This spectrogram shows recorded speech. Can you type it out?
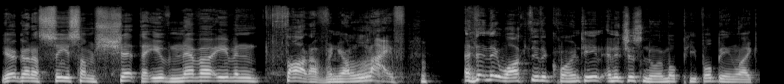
"You're gonna see some shit that you've never even thought of in your life," and then they walk through the quarantine, and it's just normal people being like,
